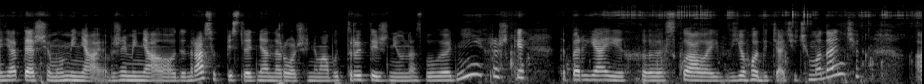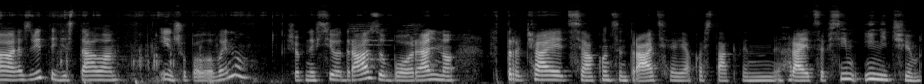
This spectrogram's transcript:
я теж йому міняю. Вже міняла один раз після дня народження. Мабуть, три тижні у нас були одні іграшки. Тепер я їх е, склала в його дитячий чемоданчик, а звідти дістала іншу половину, щоб не всі одразу, бо реально втрачається концентрація, якось так. Він грається всім і нічим,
